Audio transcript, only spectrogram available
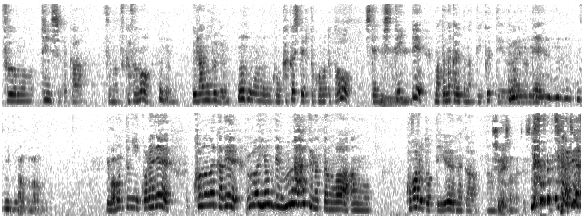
その店主とかその司の裏の部分こう隠してるところとかを視点に知っていってまた仲良くなっていくっていう流れなんで。なるほど、なるほでも本当にこれでこの中でうわ読んでうわーってなったのはあのコバルトっていうなんか。集英社のやつです。違う違う違う。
